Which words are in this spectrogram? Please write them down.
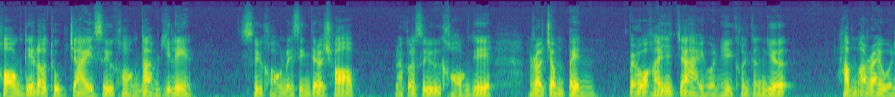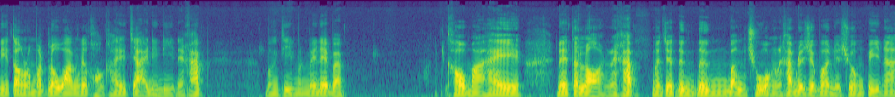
ของที่เราถูกใจซื้อของตามกิเลส ซื้อของในสิ่งที่เราชอบ แล้วก็ซื้อของที่เราจำเป็น แปลว่าค่าใช้จ่ายวันนี้ค่อนข้างเยอะทำอะไรวันนี้ต้องระมัดระวังเรื่องของค่าใช้จ่ายดีๆนะครับ บางทีมันไม่ได้แบบเข้ามาให้ได้ตลอดนะครับ มันจะตึงๆ บางช่วงนะครับ โดยเฉพาะเดี๋ยวช่วงปีหน้า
